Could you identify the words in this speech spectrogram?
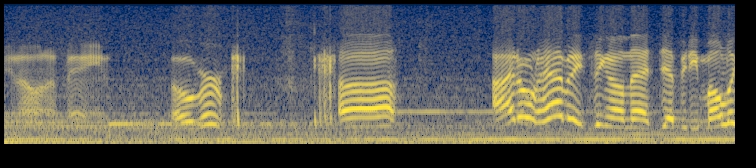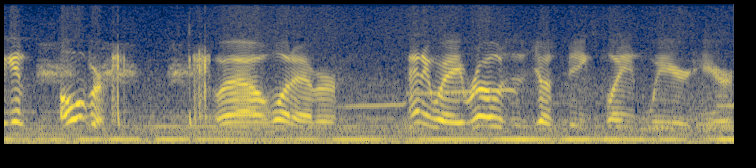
you know what I mean. Over. Uh, I don't have anything on that, Deputy Mulligan. Over. Well, whatever. Anyway, Rose is just being plain weird here.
